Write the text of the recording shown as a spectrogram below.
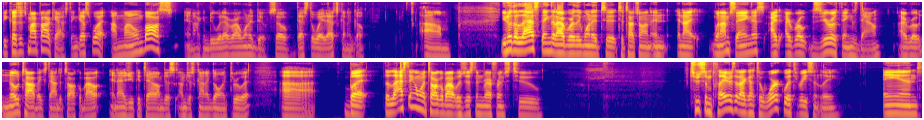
because it's my podcast and guess what i'm my own boss and i can do whatever i want to do so that's the way that's going to go um you know, the last thing that I really wanted to, to touch on, and, and I when I'm saying this, I, I wrote zero things down. I wrote no topics down to talk about, and as you could tell, I'm just I'm just kind of going through it. Uh, but the last thing I want to talk about was just in reference to to some players that I got to work with recently, and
